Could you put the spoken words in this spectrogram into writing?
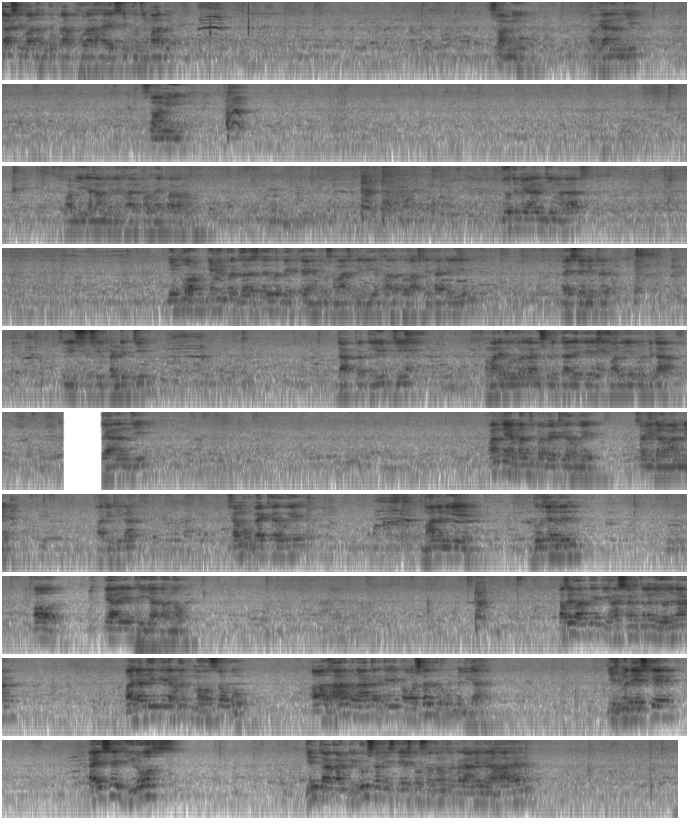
जिनका आशीर्वाद हमको प्राप्त हो रहा है ऐसे पूज्यपाद स्वामी अभयानंद जी, स्वामी स्वामी जी का नाम जो लिखा है पढ़ नहीं पा रहा हूँ ज्योतिर्मयानंद जी महाराज जिनको हम टीवी पर गरजते हुए देखते हैं, हिंदू समाज के लिए, भारत और राष्ट्रीयता के लिए। ऐसे मित्र, श्री सुशील पंडित जी, डॉक्टर दिलीप जी, हमारे गुलबर्गा विश्वविद्यालय के माननीय कुलपिता दयानंद जी, अन्य मंच पर बैठे हुए सभी गणमान्य अतिथिगण, सम्मुख बैठे हुए माननीय गुरुजन वृंद और प्यारे भैया बहनों। अखिल भारतीय इतिहास संकलन योजना आज़ादी के अमृत महोत्सव को आधार बना करके एक अवसर के रूप में लिया है, जिसमें देश के ऐसे हीरोज जिनका कंट्रीब्यूशन इस देश को स्वतंत्र कराने में रहा है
